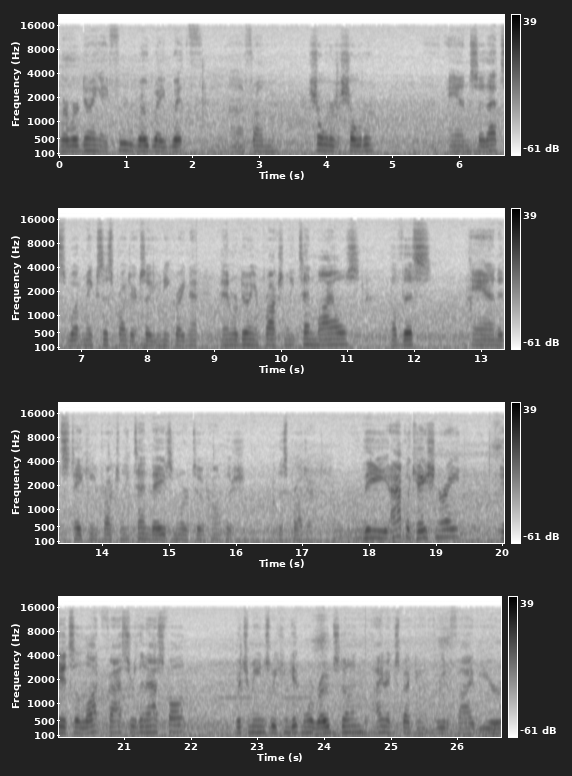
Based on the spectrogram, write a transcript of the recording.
where we're doing a full roadway width uh, from shoulder to shoulder. And so that's what makes this project so unique right now. And we're doing approximately 10 miles of this and it's taking approximately 10 days in order to accomplish this project. The application rate, it's a lot faster than asphalt, which means we can get more roads done. I'm expecting a three to five year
